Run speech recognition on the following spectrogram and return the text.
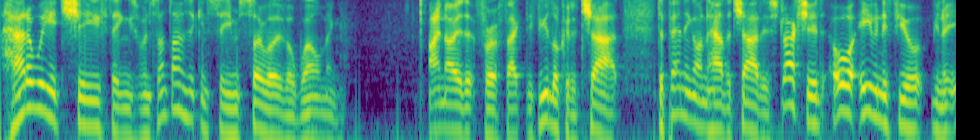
How do we achieve things when sometimes it can seem so overwhelming? I know that for a fact, if you look at a chart, depending on how the chart is structured, or even if you're, you know,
